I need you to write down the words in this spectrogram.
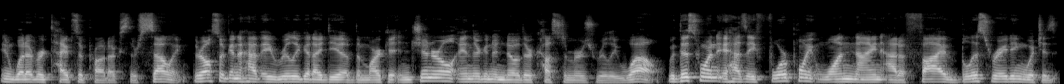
in whatever types of products they're selling. They're also going to have a really good idea of the market in general, and they're going to know their customers really well. With this one, it has a 4.19 out of 5 Bliss rating, which is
